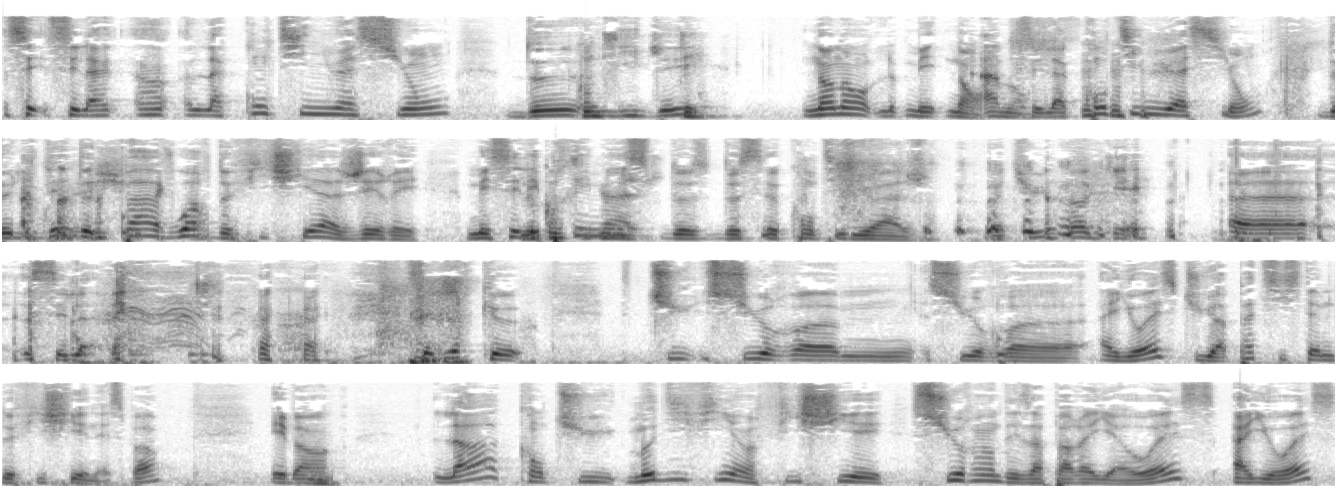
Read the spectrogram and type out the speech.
c'est c'est la un- la continuation de l'idée. Non, non, le- mais non, Ah bon. c'est la continuation de l'idée de ne pas avoir de fichiers à gérer. Mais c'est Le les prémices de, de ce continuage. Vois-tu ok. euh, c'est la... c'est-à-dire que tu sur euh, sur euh, iOS, tu as pas de système de fichiers, n'est-ce pas? Eh ben là, quand tu modifies un fichier sur un des appareils iOS, iOS,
